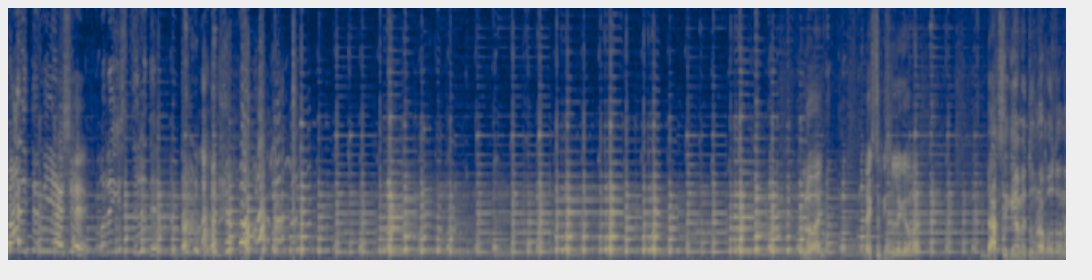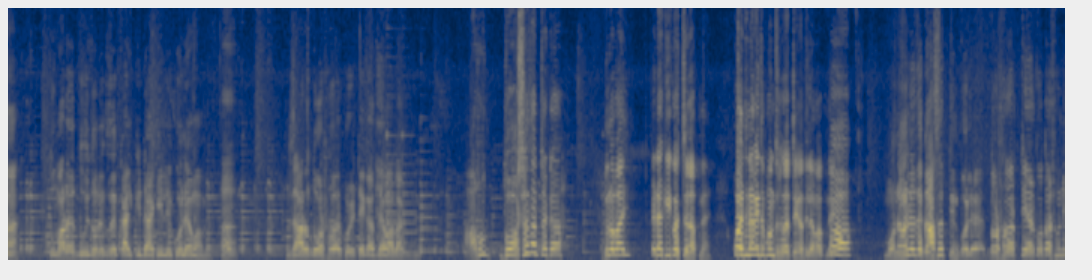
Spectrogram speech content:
বাড়িতে নিয়ে এসে ওরে স্ত্রীদের দুলো ভাই দেখছ কিছু লাগে আবার? ডাকছি কি আমি তোমরা বোঝো না? তোমার দুইজনে যে কালকে ডাকিলে কইলাম আমি। হ্যাঁ। যে আরও দশ হাজার করে টাকা দেওয়া লাগবে। আরও দশ হাজার টাকা? দুলো ভাই এটা কি করছেন আপনি? কয়দিন আগে তো পঞ্চাশ হাজার টাকা দিলাম আপনি। হ্যাঁ মনে হলে যে গাছের তিন পলে দশ হাজার টাকার কথা শুনি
